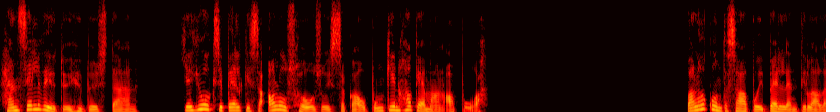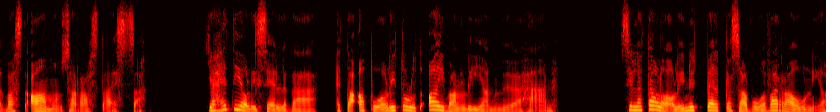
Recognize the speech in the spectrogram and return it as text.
Hän selviytyi hypystään ja juoksi pelkissä alushousuissa kaupunkiin hakemaan apua. Palokunta saapui Pellen tilalle vasta aamun sarastaessa, ja heti oli selvää, että apu oli tullut aivan liian myöhään, sillä talo oli nyt pelkkä savuava raunio.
